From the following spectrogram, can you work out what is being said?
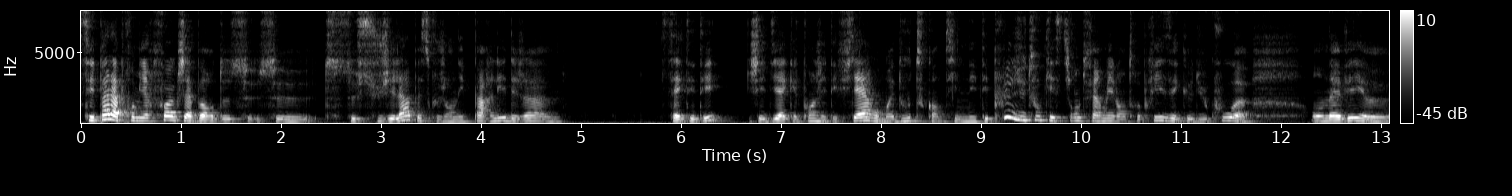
c'est pas la première fois que j'aborde ce, sujet-là parce que j'en ai parlé déjà euh, cet été. J'ai dit à quel point j'étais fière au mois d'août quand il n'était plus du tout question de fermer l'entreprise et que du coup euh, on avait euh,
